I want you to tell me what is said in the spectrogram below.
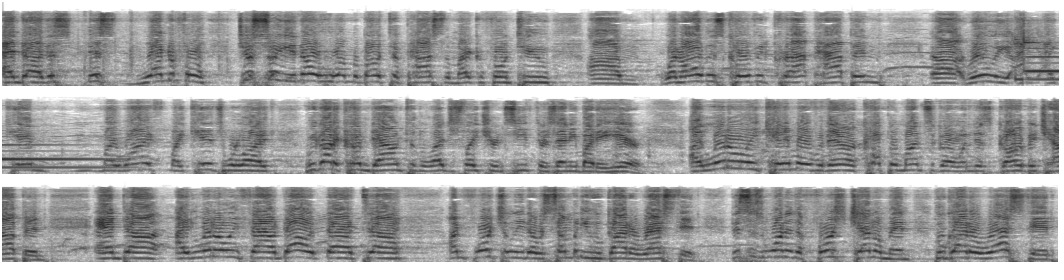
And uh, this this wonderful, just so you know who I'm about to pass the microphone to, um, when all this COVID crap happened, uh, really, I, I, came, my wife, my kids were like, we got to come down to the legislature and see if there's anybody here. I literally came over there a couple months ago when this garbage happened, and uh, I literally found out that uh, Unfortunately, there was somebody who got arrested. This is one of the first gentlemen who got arrested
